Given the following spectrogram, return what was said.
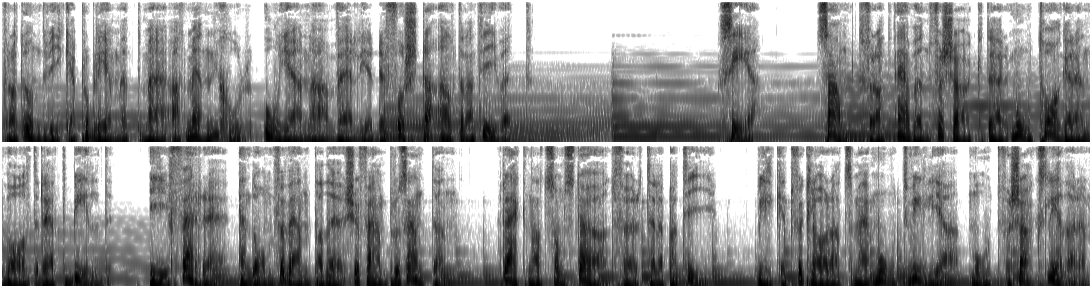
för att undvika problemet med att människor ogärna väljer det första alternativet. C. Samt för att även försök där mottagaren valt rätt bild i färre än de förväntade 25 procenten räknats som stöd för telepati vilket förklarats med motvilja mot försöksledaren.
